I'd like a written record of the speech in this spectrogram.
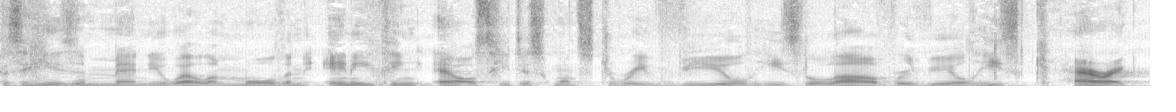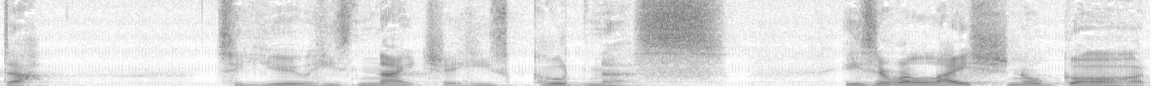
Because he's Emmanuel, and more than anything else, he just wants to reveal his love, reveal his character to you, his nature, his goodness. He's a relational God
